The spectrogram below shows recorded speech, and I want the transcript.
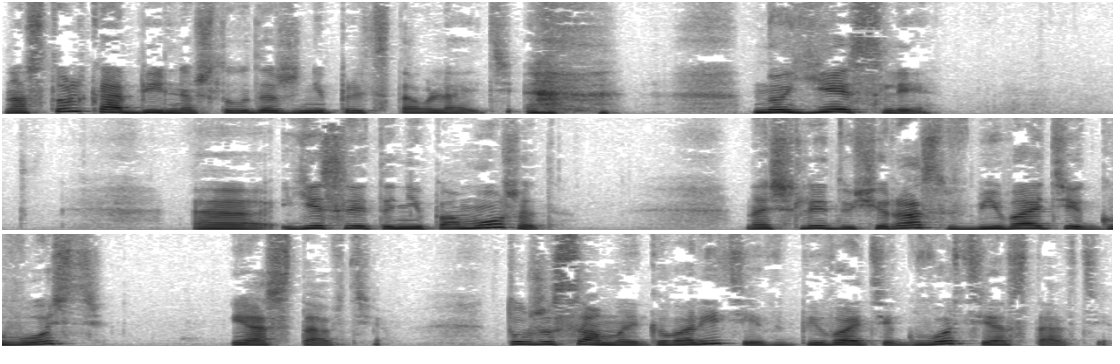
настолько обильно, что вы даже не представляете. Но если Э, если это не поможет, значит, следующий раз вбивайте гвоздь и оставьте. То же самое говорите, вбивайте гвоздь и оставьте.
